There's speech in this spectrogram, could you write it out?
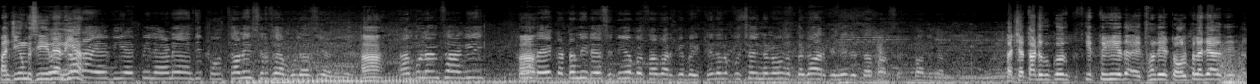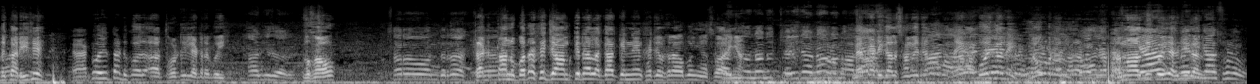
ਪੰਚਿੰਗ ਮਸ਼ੀਨ ਹੈ ਨਹੀਂ ਆ? ਇਹ ਵੀਆਈਪੀ ਲੈਣੇ ਆਂਦੀ ਪੁਲਿਸ ਵਾਲੀ ਸਿਰਫ ਐਂਬੂਲੈਂਸ ਹੀ ਆਣੀ ਹੈ ਹਾਂ। ਐਂਬੂਲੈਂਸ ਆ ਗਈ। ਹੁਣ ਇਹ ਕੱਢਣ ਨਹੀਂ ਦੇ ਸਿੱਧੀਆਂ ਬੱਸਾਂ ਕਰਕੇ ਬੈਠੇ ਇਹਨਾਂ ਨੂੰ ਪੁੱਛੋ ਇਹਨਾਂ ਨੂੰ ਅਧਿਕਾਰ ਕਿਹਨੇ ਦਿੱਤਾ ਬੱਸ ਬੰਦ ਕਰਨ ਦਾ। ਅੱਛਾ ਤੁਹਾਡੇ ਕੋਲ ਕੀ ਤੁਸੀਂ ਇਹਦਾ- ਇੱਥੋਂ ਦੇ ਟੋਲ ਪਲਾਜ਼ਾ ਦੇ ਅਧਿਕਾਰੀ ਜੇ? ਹੈ। ਕੋਈ ਤੁਹਾਡੇ ਕੋਲ ਅਥਾਰਟੀ ਲੈਟਰ ਕੋਈ? ਹਾਂਜੀ ਸਰ। ਵਿਖਾਓ। ਸਰ ਉਹ ਅੰਦਰ ਰੱਖ ਤੁਹਾਡੇ- ਤੁਹਾਨੂੰ ਪਤਾ ਇੱਥੇ ਜਾਮ ਕਿੰਨਾ ਲੱਗਾ ਕਿੰਨੇ ਖੱਜਲ ਖਰਾਬ ਹੋਈਆਂ ਸਵਾਰੀਆਂ? ਉਹਨਾਂ ਨੂੰ ਚਾਹੀਦਾ ਨਾ ਉਹਨਾਂ ਨੂੰ ਮੈਂ ਤੁਹਾਡੀ ਗੱਲ ਸਮਝਦਾ ਨਹੀਂ ਕੋਈ ਗੱਲ ਨਹੀਂ। ਨੋ ਪ੍ਰੋਬਲਮ ਕਮਾਲ ਦੀ ਕੋਈ ਇਹੋ ਜਿਹੀ ਗੱਲ ਸੁਣੋ।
